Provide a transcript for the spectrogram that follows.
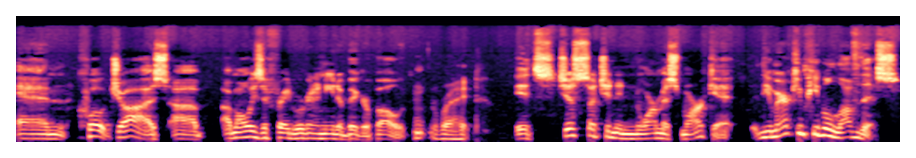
and quote Jaws. Uh, I'm always afraid we're going to need a bigger boat. Right. it's just such an enormous market. The American people love this.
